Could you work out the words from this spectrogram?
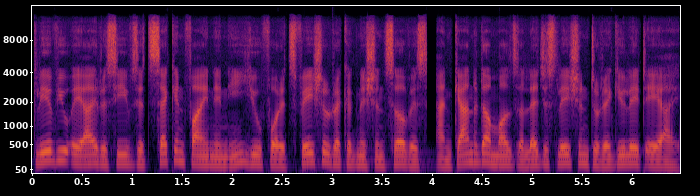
Clearview AI receives its second fine in EU for its facial recognition service, and Canada mulls a legislation to regulate AI.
